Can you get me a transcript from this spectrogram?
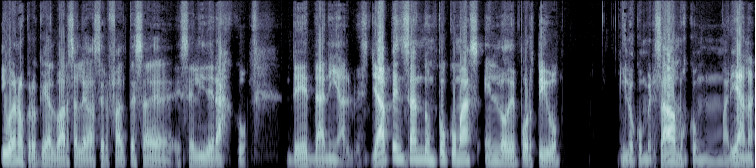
Y bueno, creo que al Barça le va a hacer falta ese liderazgo de Dani Alves. Ya pensando un poco más en lo deportivo, y lo conversábamos con Mariana,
